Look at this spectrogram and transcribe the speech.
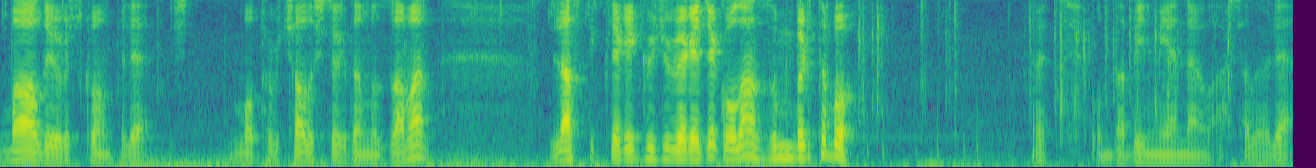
bağlıyoruz komple. İşte motoru çalıştırdığımız zaman lastiklere gücü verecek olan zımbırtı bu. Evet, bunu da bilmeyenler varsa böyle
